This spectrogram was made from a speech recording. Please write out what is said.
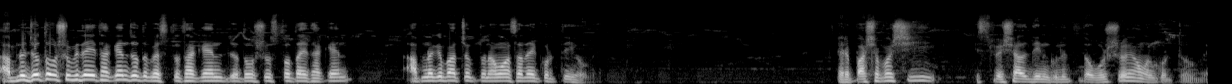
আপনি যত অসুবিধায় থাকেন, যত ব্যস্ত থাকেন, যত অসুস্থতায় থাকেন, আপনাকে পাঁচক্ত নামাজ আদায় করতেই হবে। এর পাশাপাশি স্পেশাল দিনগুলিতে তো অবশ্যই আমল করতে হবে।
